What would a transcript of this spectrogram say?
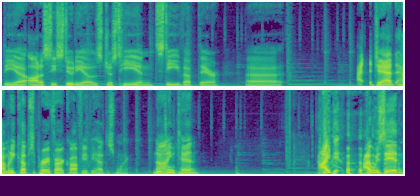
the uh, Odyssey Studios. Just he and Steve up there. Uh, I, Jad, how many cups of Prairie Fire coffee have you had this morning? Nine, ten. I did. I was in.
